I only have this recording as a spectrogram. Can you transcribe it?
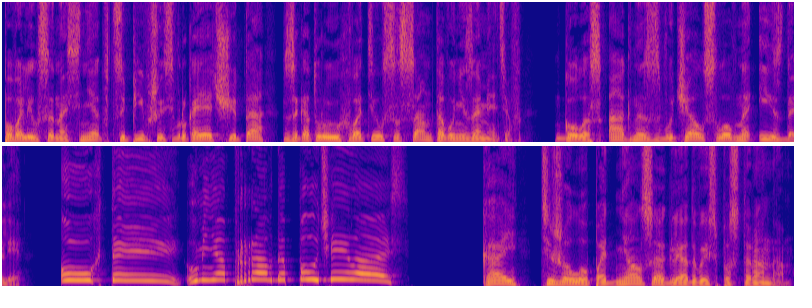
Повалился на снег, вцепившись в рукоять щита, за которую ухватился, сам того не заметив. Голос Агнес звучал словно издали. «Ух ты! У меня правда получилось!» Кай тяжело поднялся, оглядываясь по сторонам.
